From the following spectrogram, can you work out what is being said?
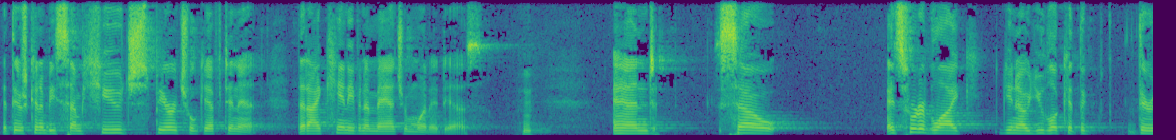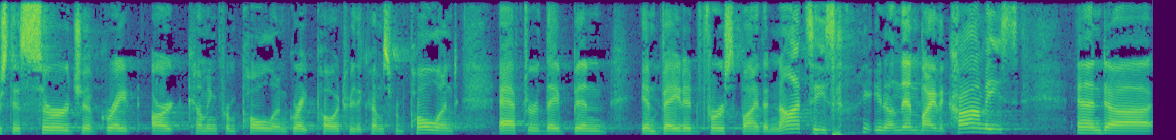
That there's going to be some huge spiritual gift in it that I can't even imagine what it is. Hmm. And so it's sort of like, you know, you look at the, there's this surge of great art coming from Poland, great poetry that comes from Poland after they've been invaded first by the Nazis, you know, and then by the commies, and uh,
